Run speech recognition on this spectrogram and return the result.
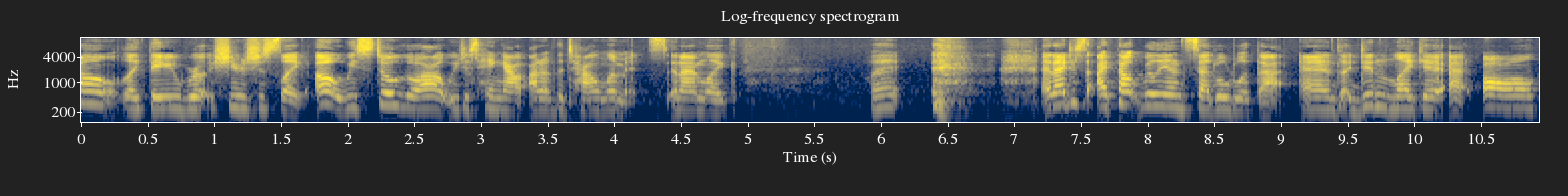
out like they were she was just like oh we still go out. We just hang out out of the town limits. And i'm like what and I just I felt really unsettled with that and I didn't like it at all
